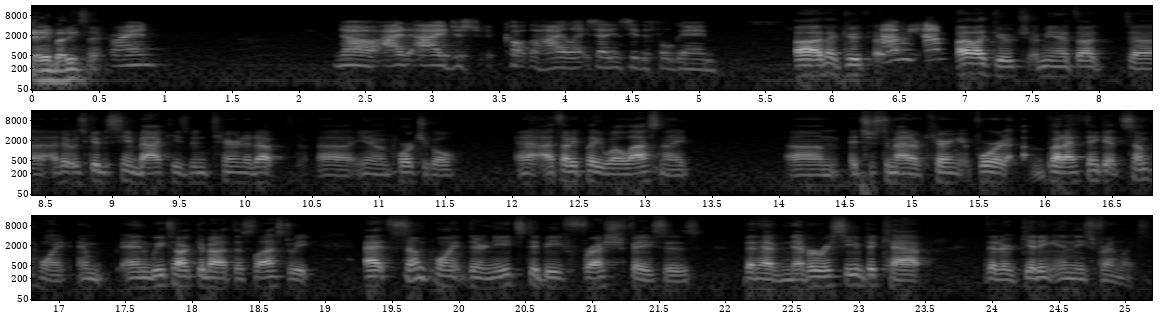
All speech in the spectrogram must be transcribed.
Anybody? So- Brian. No, I I just caught the highlights. I didn't see the full game. Uh, I thought Gooch. I'm I'm I like Gooch. I mean, I thought uh, I thought it was good to see him back. He's been tearing it up, uh, you know, in Portugal, and I, I thought he played well last night. Um, it's just a matter of carrying it forward. But I think at some point, and and we talked about this last week, at some point there needs to be fresh faces that have never received a cap that are getting in these friendlies.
